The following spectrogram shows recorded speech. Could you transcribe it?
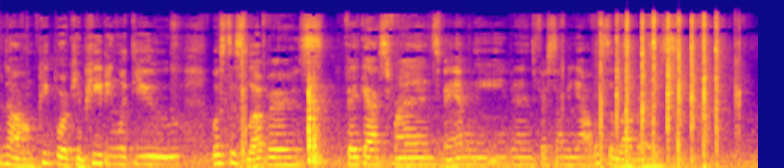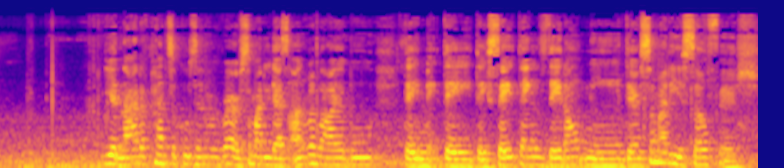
No, people are competing with you. What's this? Lovers, fake ass friends, family even. For some of y'all, what's the lovers? Yeah, Knight of Pentacles in reverse. Somebody that's unreliable. They they they say things they don't mean. There's somebody is selfish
